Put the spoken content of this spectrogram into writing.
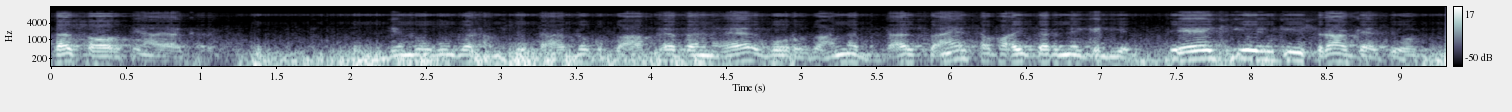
دس عورتیں آیا کریں۔ لوگوں کا ہم سے تعلق واقع ہے، وہ روزانہ دس آئیں صفائی کرنے کے لیے۔ ایک ہی ان کی اشراح کیسے ہوتی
